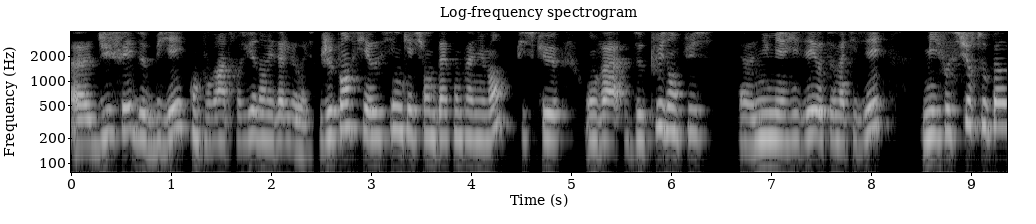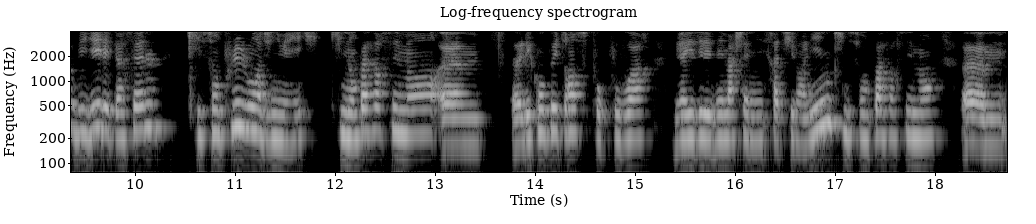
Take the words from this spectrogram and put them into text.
euh, du fait de biais qu'on pourrait introduire dans les algorithmes. Je pense qu'il y a aussi une question d'accompagnement puisque on va de plus en plus euh, numériser, automatiser, mais il faut surtout pas oublier les personnes qui sont plus loin du numérique, qui n'ont pas forcément euh, euh, les compétences pour pouvoir réaliser les démarches administratives en ligne, qui ne sont pas forcément euh,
